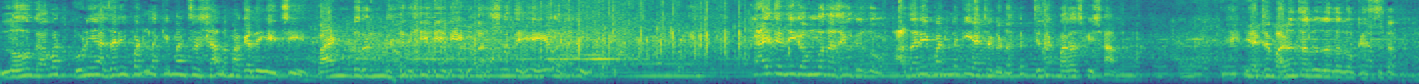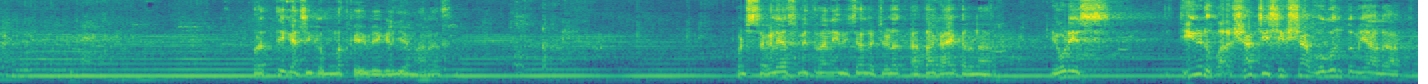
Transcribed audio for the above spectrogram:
लोह गावात कोणी आजारी पडला की माणसं शाल मागायला यायची? पांडुरंग वासुदेव काय त्याची गंमत असेल की तो आजारी पडला की याच्याकडं? तिला महाराज की शाल. याचं भाडं चालू झालं लोकांचं. प्रत्येकाची गंमत काही वेगळी आहे महाराज. पण सगळ्याच मित्राने विचारलं टिळक आता काय करणार? एवढीच दीड वर्षाची शिक्षा भोगून तुम्ही आलात.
